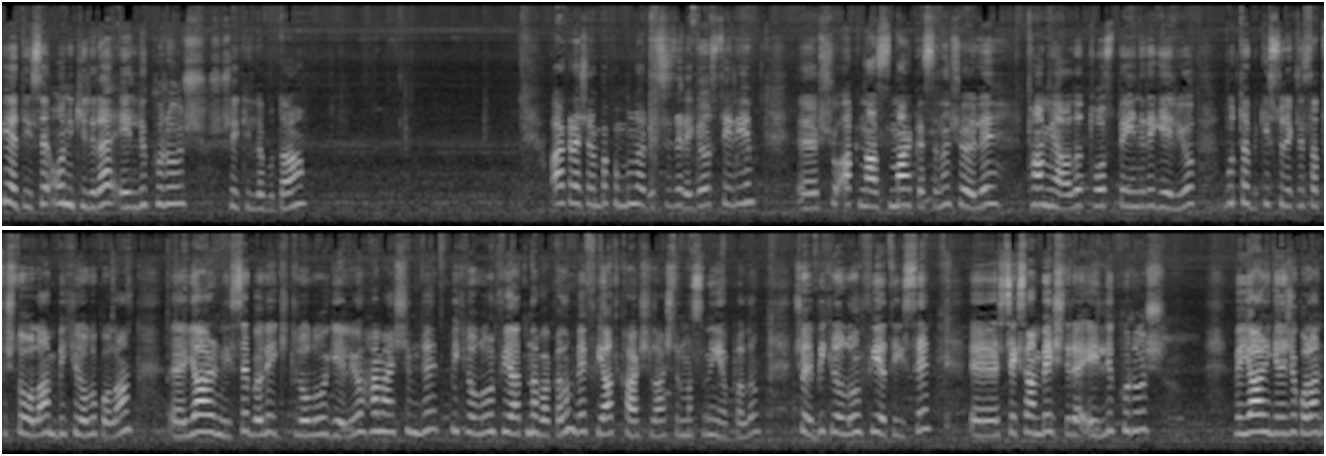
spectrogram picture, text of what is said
Fiyatı ise 12 lira 50 kuruş. Şu şekilde bu da. Arkadaşlarım bakın bunları sizlere göstereyim. Ee, şu Aknaz markasının şöyle tam yağlı toz peyniri geliyor. Bu tabii ki sürekli satışta olan 1 kiloluk olan. Ee, yarın ise böyle 2 kiloluğu geliyor. Hemen şimdi 1 kiloluğun fiyatına bakalım ve fiyat karşılaştırmasını yapalım. Şöyle 1 kiloluğun fiyatı ise e, 85 lira 50 kuruş. Ve yarın gelecek olan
